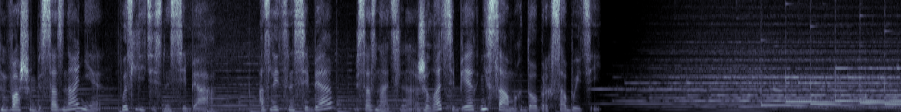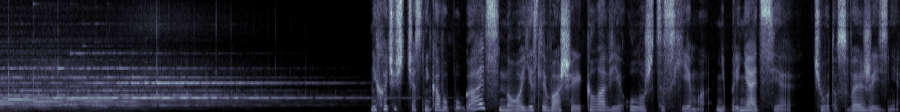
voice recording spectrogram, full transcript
в вашем бессознании, вы злитесь на себя, а злиться на себя бессознательно, желать себе не самых добрых событий. Не хочу сейчас никого пугать, но если в вашей голове уложится схема непринятия чего-то в своей жизни,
